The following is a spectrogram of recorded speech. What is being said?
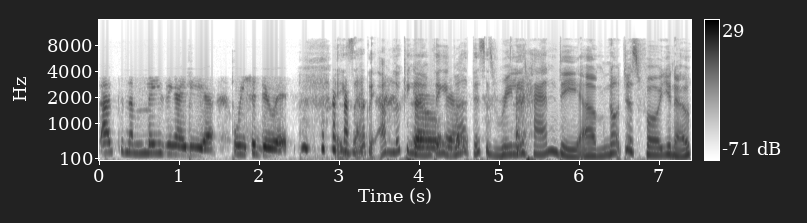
that's an amazing idea. We should do it." exactly. I'm looking so, at. it, I'm thinking, yeah. wow, this is really handy. Um, not just for you know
